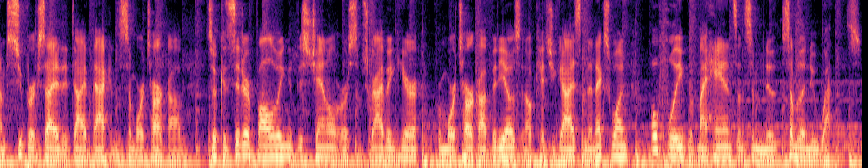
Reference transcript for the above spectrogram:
I'm super excited to dive back into some more Tarkov. So consider following this channel or subscribing here for more Tarkov videos, and I'll catch you guys in the next one, hopefully with my hands on some new, some of the new weapons.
